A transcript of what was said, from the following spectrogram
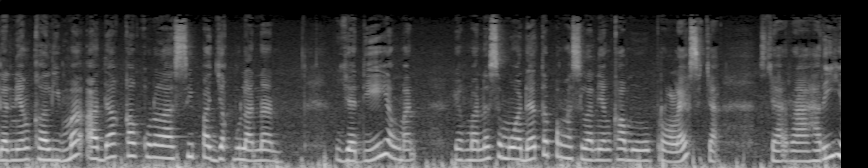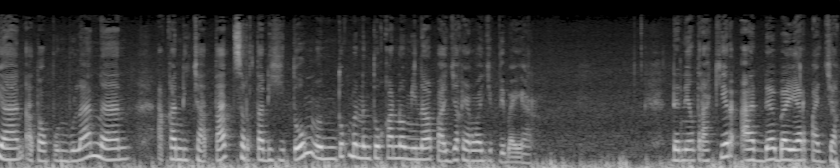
Dan yang kelima ada kalkulasi pajak bulanan. Jadi yang mana yang mana semua data penghasilan yang kamu peroleh secara secara harian ataupun bulanan akan dicatat serta dihitung untuk menentukan nominal pajak yang wajib dibayar. Dan yang terakhir ada bayar pajak.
